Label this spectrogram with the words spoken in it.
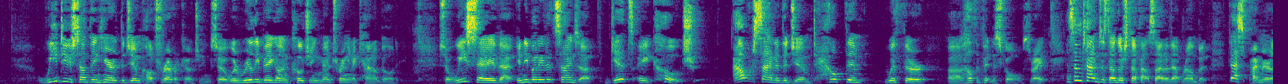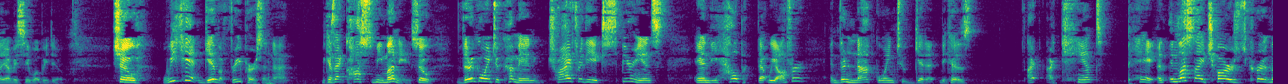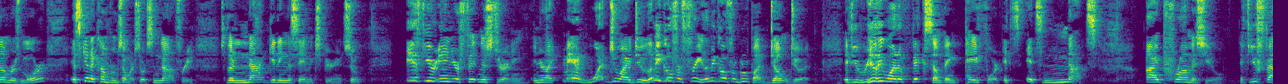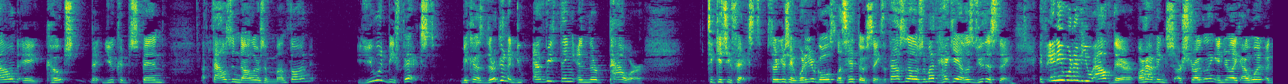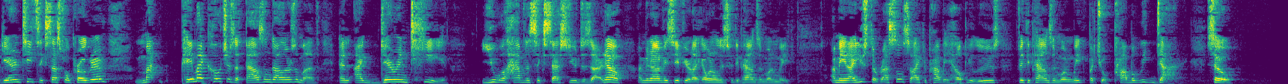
we do something here at the gym called Forever Coaching. So we're really big on coaching, mentoring, and accountability. So we say that anybody that signs up gets a coach outside of the gym to help them with their uh, health and fitness goals, right? And sometimes it's other stuff outside of that realm, but that's primarily obviously what we do. So we can't give a free person that because that costs me money. So they're going to come in, try for the experience and the help that we offer, and they're not going to get it because I, I can't pay. Unless I charge current members more, it's going to come from somewhere. So it's not free. So they're not getting the same experience. So if you're in your fitness journey and you're like, man, what do I do? Let me go for free. Let me go for Groupon. Don't do it. If you really want to fix something, pay for it. It's, it's nuts. I promise you, if you found a coach that you could spend $1,000 a month on, you would be fixed because they're going to do everything in their power to get you fixed. So they're going to say, what are your goals? Let's hit those things. $1,000 a month? Heck yeah, let's do this thing. If any one of you out there are having, are struggling and you're like, I want a guaranteed successful program, my, pay my coaches $1,000 a month and I guarantee you will have the success you desire. Now, I mean, obviously if you're like, I want to lose 50 pounds in one week, I mean, I used to wrestle, so I could probably help you lose 50 pounds in one week, but you'll probably die. So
